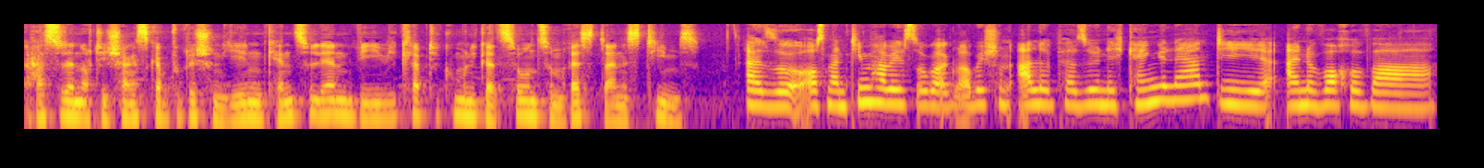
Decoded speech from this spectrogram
hast du denn auch die Chance gehabt, wirklich schon jeden kennenzulernen? Wie, wie klappt die Kommunikation zum Rest deines Teams? Also aus meinem Team habe ich sogar, glaube ich, schon alle persönlich kennengelernt. Die eine Woche war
